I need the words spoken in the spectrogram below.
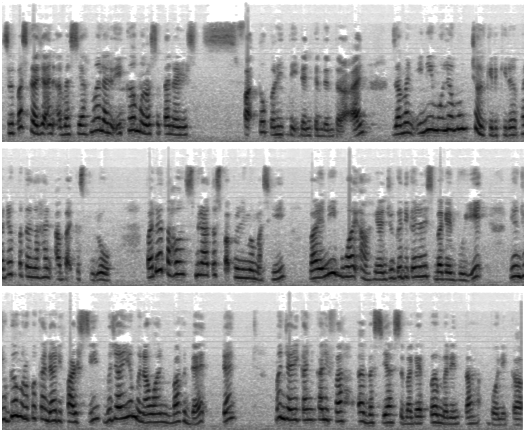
Selepas kerajaan Abbasiyah melalui kemerosotan dari faktor politik dan ketenteraan, zaman ini mula muncul kira-kira pada pertengahan abad ke-10. Pada tahun 945 Masihi, Bani Buai'ah yang juga dikenali sebagai Buyid yang juga merupakan dari Parsi berjaya menawan Baghdad dan menjadikan Khalifah Abbasiyah sebagai pemerintah boneka.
